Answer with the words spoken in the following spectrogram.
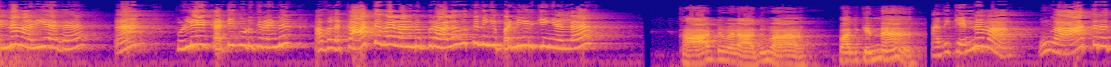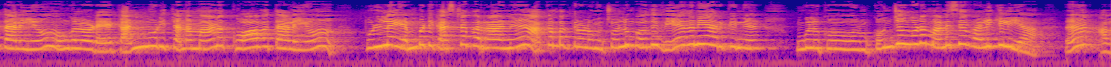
என்ன மரியாதை? புள்ளைய கட்டி கொடுக்குறேன்னு அவளை காட்டு வேலை அனுப்புற அளவுக்கு நீங்க பண்ணியிருக்கீங்கல்ல? காட்டு வேலை அதுவா? இப்ப அதுக்கு என்ன? அதுக்கு என்னவா? உங்க ஆத்திரத்தாலையும் உங்களோட கண்மூடித்தனமான கோபத்தாலையும் புள்ள எம்பிட்டு கஷ்டப்படுறான்னு அக்கம் பக்கத்துல உள்ளவங்க சொல்லும்போது வேதனையா இருக்குங்க உங்களுக்கு ஒரு- கொஞ்சம் கூட மனசே வலிக்கலையா ஆ? அவ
